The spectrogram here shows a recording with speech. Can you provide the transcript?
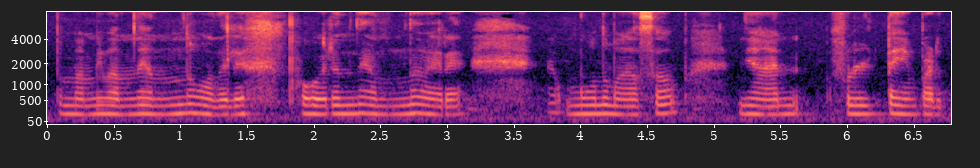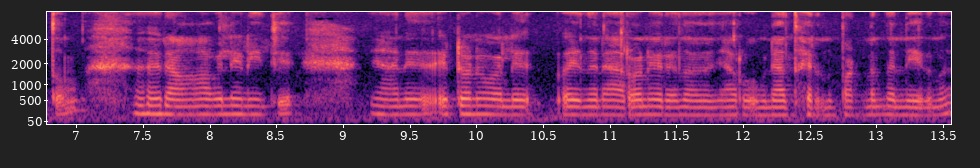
അപ്പം മമ്മി വന്ന അന്ന് മുതൽ പോരുന്ന അന്ന് വരെ മൂന്ന് മാസം ഞാൻ ഫുൾ ടൈം പഠിത്തം. രാവിലെ എണീറ്റ് ഞാൻ എട്ട് മണി മുതൽ വൈകുന്നേരം ആറ് മണി വരെ ഞാൻ റൂമിനകത്തായിരുന്നു. പഠനം തന്നെയായിരുന്നു.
